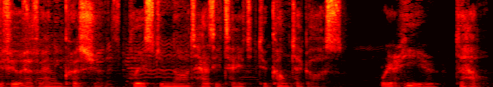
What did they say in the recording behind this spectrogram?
If you have any questions, please do not hesitate to contact us. We're here to help.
